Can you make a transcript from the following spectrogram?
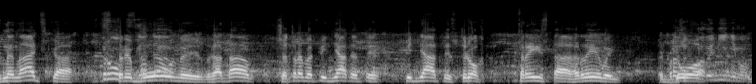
зненацька з трибуни згадав, що треба підняти ти- підняти з трьох 300 гривень до мінімум.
